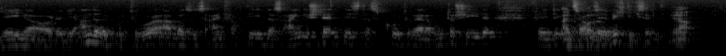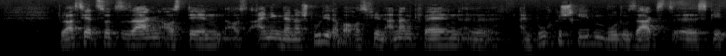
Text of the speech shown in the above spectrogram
jene oder die andere Kultur, aber es ist einfach die, das Eingeständnis, dass kulturelle Unterschiede für Integration sehr wichtig sind. Ja. Du hast jetzt sozusagen aus, den, aus einigen deiner Studien, aber auch aus vielen anderen Quellen äh, ein Buch geschrieben, wo du sagst, äh, es geht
